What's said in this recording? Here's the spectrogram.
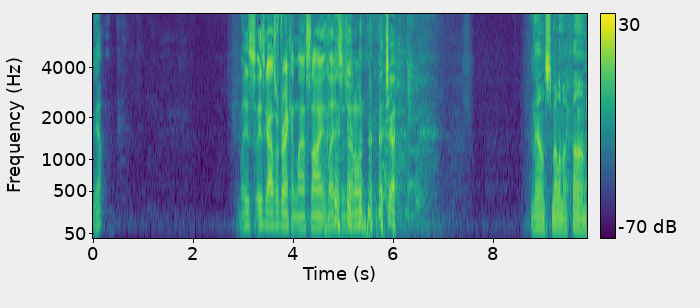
Yeah. These these guys were drinking last night, ladies and gentlemen. That's right. Now I'm smelling my thumb.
